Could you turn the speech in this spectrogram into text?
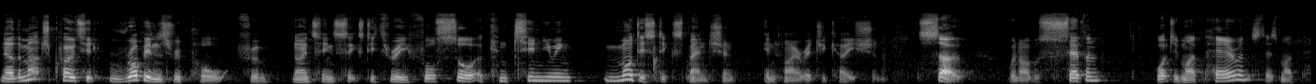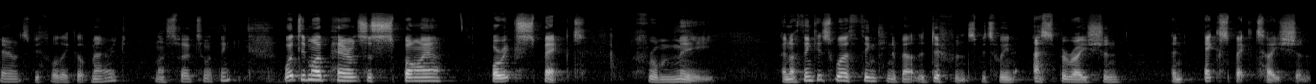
Now, the much quoted Robbins report from 1963 foresaw a continuing modest expansion in higher education. So, when I was seven, what did my parents, there's my parents before they got married, nice photo I think, what did my parents aspire or expect from me? And I think it's worth thinking about the difference between aspiration and expectation.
